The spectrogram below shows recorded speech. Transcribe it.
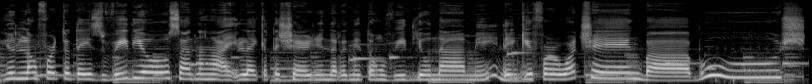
Yun lang for today's video. Sana nga i-like at i-share nyo na rin itong video namin. Thank you for watching. Babush!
